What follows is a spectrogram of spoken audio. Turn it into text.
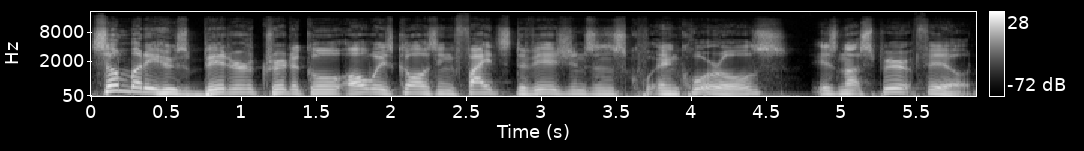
somebody who's bitter, critical, always causing fights, divisions, and, and quarrels is not spirit filled.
